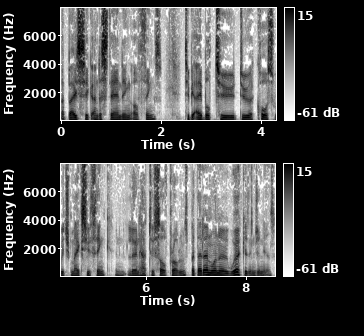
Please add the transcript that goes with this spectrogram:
a basic understanding of things, to be able to do a course which makes you think and learn how to solve problems, but they don't want to work as engineers.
